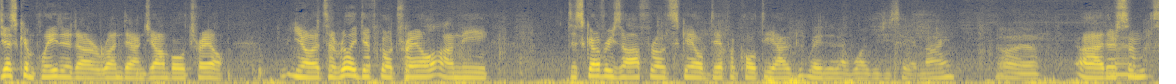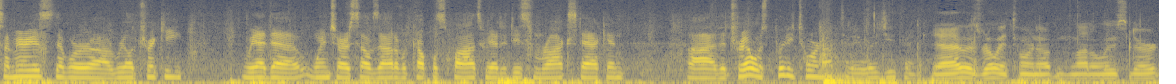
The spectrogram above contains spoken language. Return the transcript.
Just completed our run down John Bull Trail. You know, it's a really difficult trail on the Discoveries off-road scale of difficulty. I rated it at what would you say at nine? Oh yeah. Uh, there's Nine. some some areas that were uh, real tricky. We had to winch ourselves out of a couple spots. We had to do some rock stacking. Uh, the trail was pretty torn up today. What did you think? Yeah, it was really torn up. A lot of loose dirt,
